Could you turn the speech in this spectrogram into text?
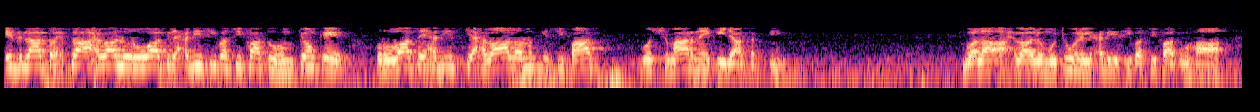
اضلاع تحصى احوال روات الحدیث و صفاتهم کیونکہ روات حدیث کے احوال اور ان کی صفات وہ شمار نہیں کی جا سکتی ولا احوال متون الحدیث و صفاتها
